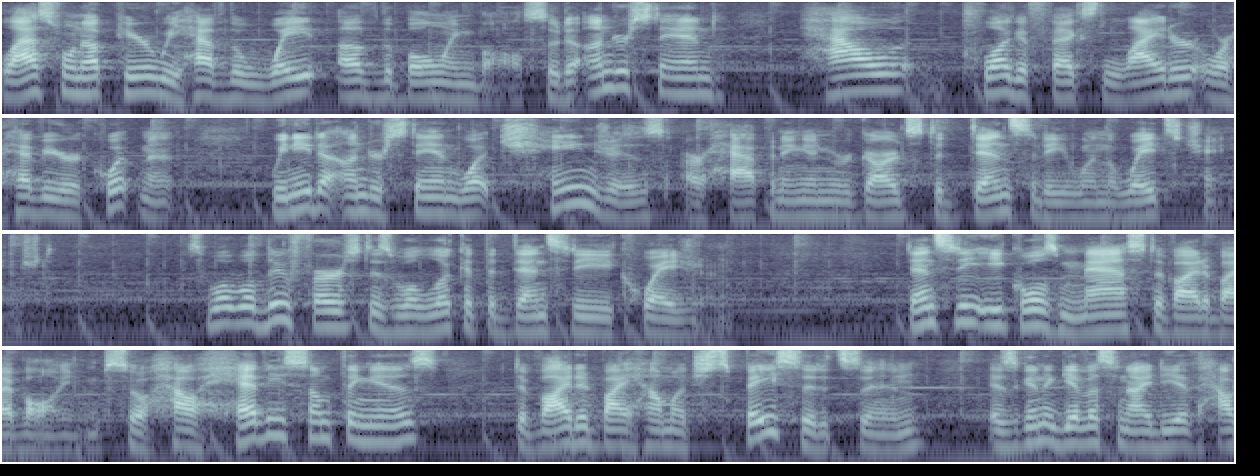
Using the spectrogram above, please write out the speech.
Last one up here, we have the weight of the bowling ball. So to understand how plug affects lighter or heavier equipment, we need to understand what changes are happening in regards to density when the weight's changed. So what we'll do first is we'll look at the density equation. Density equals mass divided by volume. So how heavy something is divided by how much space it's in is gonna give us an idea of how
